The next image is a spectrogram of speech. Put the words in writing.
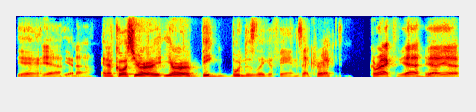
Yeah. Yeah. Yeah. No. And of course you're a you're a big Bundesliga fan, is that correct? Correct. Yeah. Yeah. Yeah.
